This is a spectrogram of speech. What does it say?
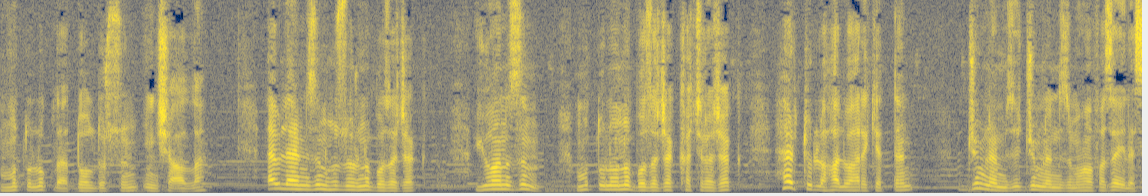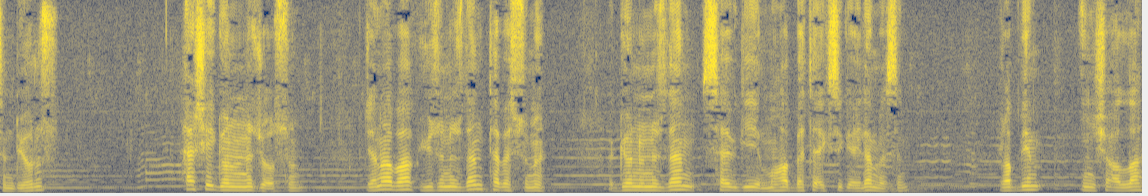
mutlulukla doldursun inşallah. Evlerinizin huzurunu bozacak, yuvanızın mutluluğunu bozacak, kaçıracak her türlü hal ve hareketten cümlemizi, cümlenizi muhafaza eylesin diyoruz. Her şey gönlünüzce olsun. Cenab-ı Hak yüzünüzden tebessümü, gönlünüzden sevgiyi, muhabbeti eksik eylemesin. Rabbim inşallah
